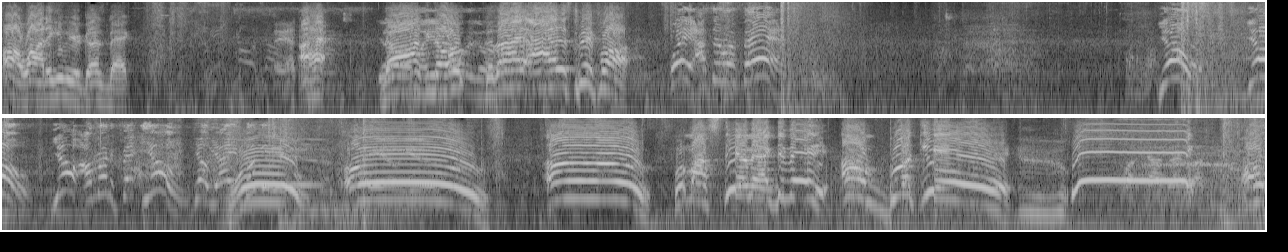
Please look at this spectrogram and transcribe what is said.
Oh wow, they give me your guns back. Hey, I had Yo, no, I no, cause I I had a Spitfire. Wait, I said run fast. Yo, yo, yo, I'm running fast. Yo, yo, y'all ain't. Whoa! Oh! Oh! With my stem activated, I'm booking. Oh!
